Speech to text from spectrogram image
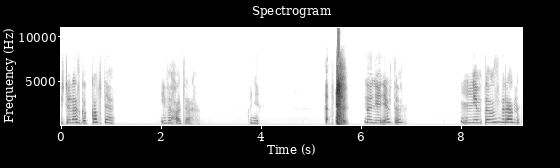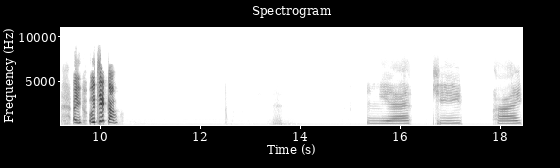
Jeszcze raz go kopnę i wychodzę. O nie. No nie, nie w tą... Nie w tą stronę. Ej, uciekam! Nie kichaj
